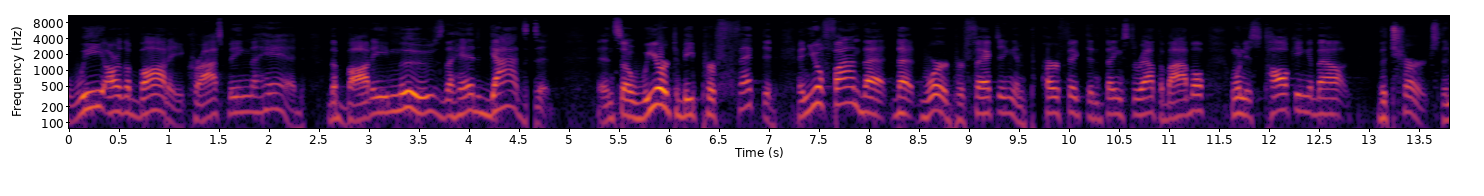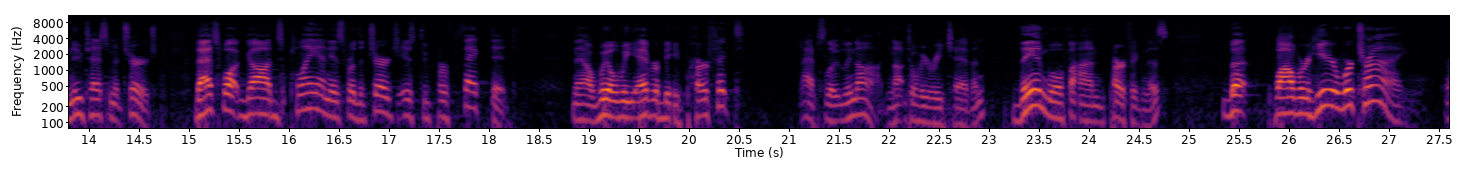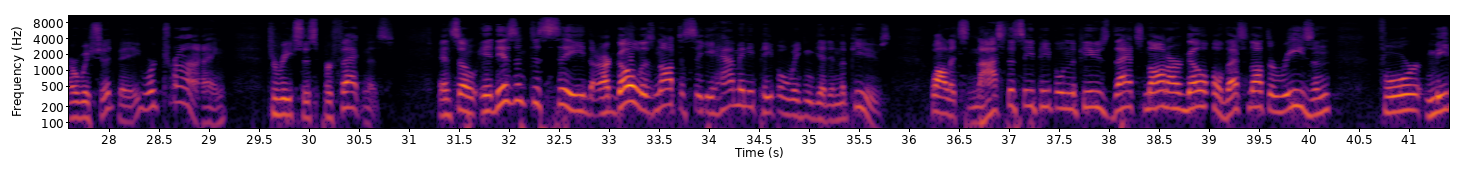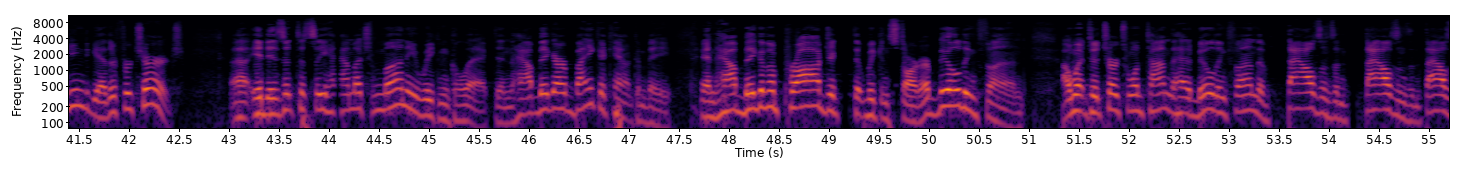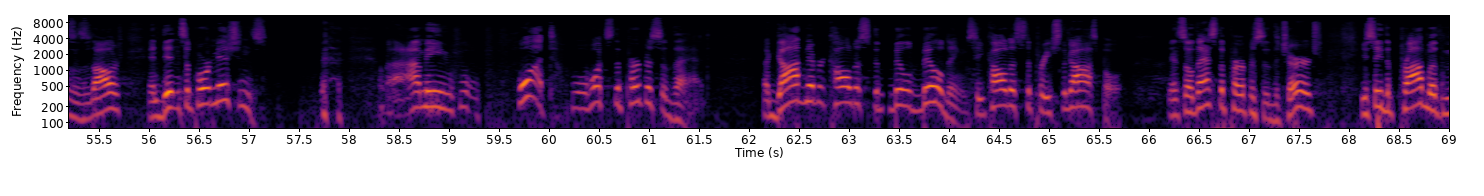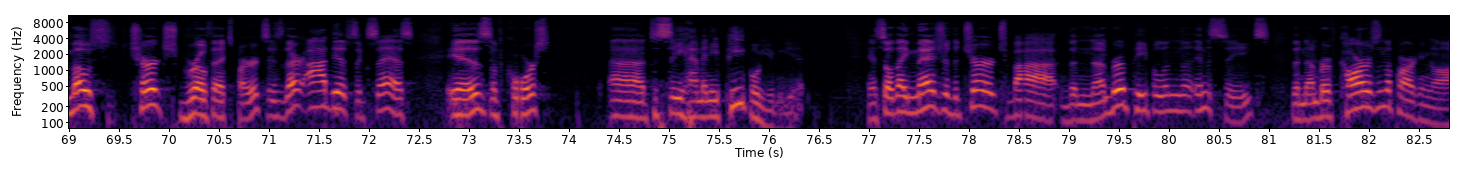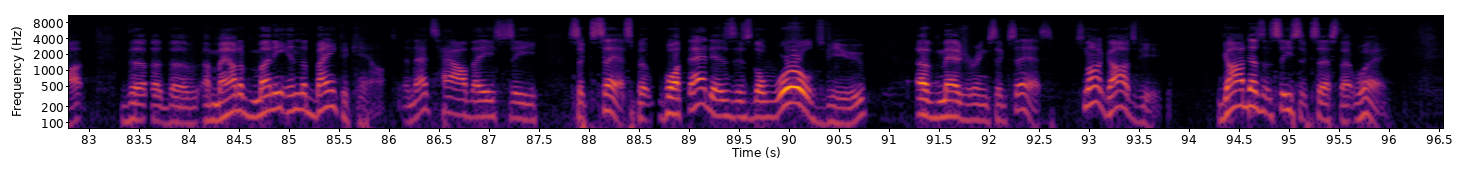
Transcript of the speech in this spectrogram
We are the body, Christ being the head. The body moves, the head guides it. And so we are to be perfected. And you'll find that, that word, perfecting and perfect and things throughout the Bible when it's talking about the church, the New Testament church. That's what God's plan is for the church, is to perfect it. Now, will we ever be perfect? Absolutely not. Not till we reach heaven. Then we'll find perfectness. But while we're here, we're trying, or we should be, we're trying to reach this perfectness. And so it isn't to see, our goal is not to see how many people we can get in the pews. While it's nice to see people in the pews, that's not our goal. That's not the reason for meeting together for church. Uh, it isn't to see how much money we can collect and how big our bank account can be and how big of a project that we can start, our building fund. I went to a church one time that had a building fund of thousands and thousands and thousands of dollars and didn't support missions. I mean, what? What's the purpose of that? Uh, God never called us to build buildings. He called us to preach the gospel. And so that's the purpose of the church. You see, the problem with most church growth experts is their idea of success is, of course, uh, to see how many people you can get. And so they measure the church by the number of people in the, in the seats, the number of cars in the parking lot, the, the amount of money in the bank account. And that's how they see success. But what that is, is the world's view of measuring success. It's not God's view. God doesn't see success that way.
